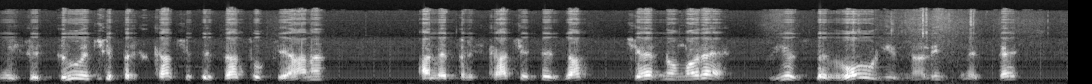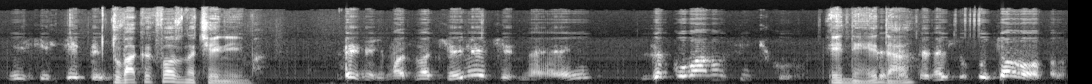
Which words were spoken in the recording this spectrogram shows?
ми се струва, че прескачате зад океана, а не прескачате зад Черно море. Вие сте Волгин, нали? Не сте Мисисипи. Това какво значение има? Еми, има значение, че не е заковано всичко. Е, не, да. Кажете нещо по това въпрос.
